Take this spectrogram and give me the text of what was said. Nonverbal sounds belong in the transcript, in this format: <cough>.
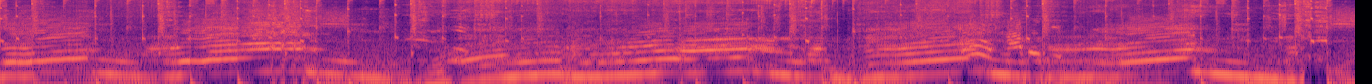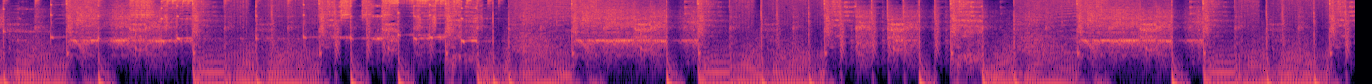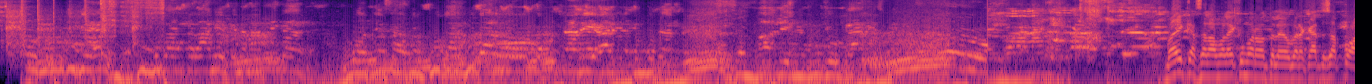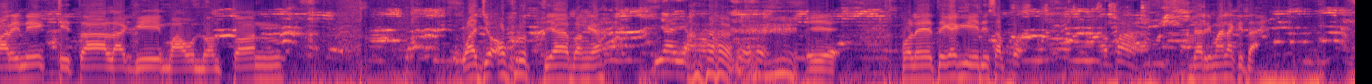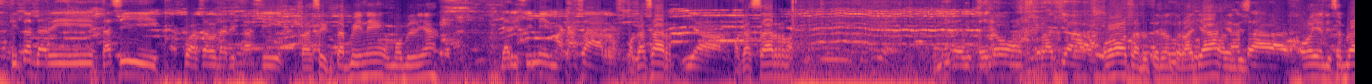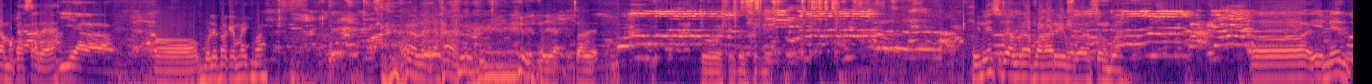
Whoa. Nantikan luar biasa berputar-putar dari area pembukaan kembali menuju garis Baik, Assalamualaikum warahmatullahi wabarakatuh Sapo, hari ini kita lagi mau nonton Wajah Offroad ya Bang ya Iya, iya. <laughs> Iya Boleh tiga di Sapo Apa? Dari mana kita? Kita dari Tasik. Aku asal dari Tasik. Tasik, tapi ini mobilnya Dari sini Makassar. Makassar Iya. Makassar Ini dari Tedong, Raja. Oh, Tandu Tedong Toraja yang di, Makassar. Oh, yang di sebelah Makassar ya Iya. Oh, boleh pakai mic Bang? <laughs> Boleh ya? Iya, boleh. Tuh, sini, sini. Ini sudah berapa hari berlangsung Bang? Eh, ini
